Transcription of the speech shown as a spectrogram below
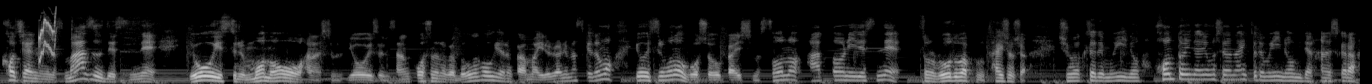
こちらになります。まずですね、用意するものをお話します。用意する参考書なのか動画講義なのか、まあいろいろありますけども、用意するものをご紹介します。その後にですね、そのロードマップの対象者、中学者でもいいの？本当に何も知らない？人でもいいの？みたいな話から、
